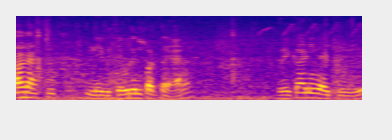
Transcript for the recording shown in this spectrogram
ఆడ నీకు చెవులు వినపడతాయా రికార్డింగ్ అవుతుంది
